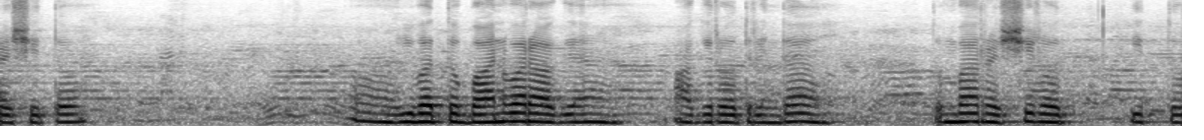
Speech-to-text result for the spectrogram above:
ರಶ್ ಇತ್ತು. ಇವತ್ತು ಭಾನುವಾರ ಆಗಿ, ಆಗಿರೋದ್ರಿಂದ ತುಂಬ ರಶ್ ಇರೋ, ಇತ್ತು.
